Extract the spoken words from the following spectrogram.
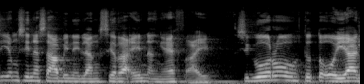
Yung sinasabi nilang sirain ang FI, siguro totoo yan.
